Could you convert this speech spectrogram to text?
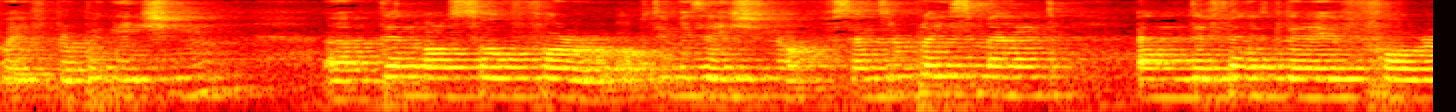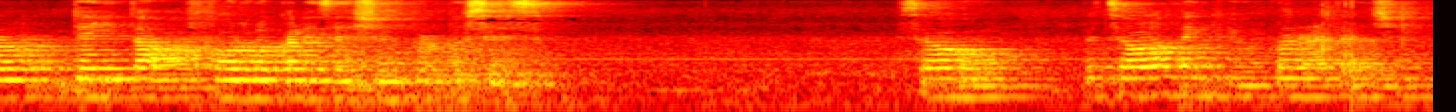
wave propagation. then also for optimization of sensor placement and definitely for data for localization purposes. So that's all. Thank you for your attention.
